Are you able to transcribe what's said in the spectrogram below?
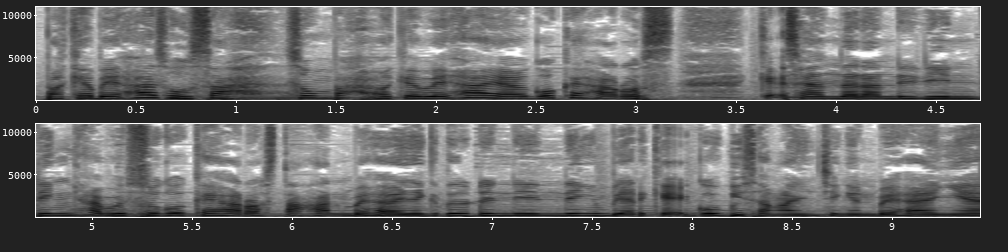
pakai BH susah. Sumpah pakai BH ya gue kayak harus kayak sandaran di dinding. Habis itu gue kayak harus tahan BH nya gitu di dinding biar kayak gue bisa ngancingin BH nya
